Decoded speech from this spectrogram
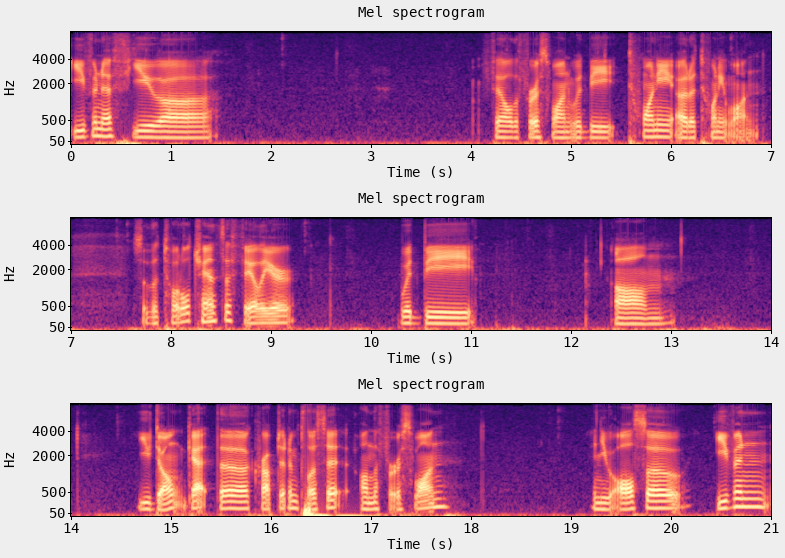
even if you uh, fail the first one, would be 20 out of 21. So the total chance of failure would be um, you don't get the corrupted implicit on the first one. And you also, even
